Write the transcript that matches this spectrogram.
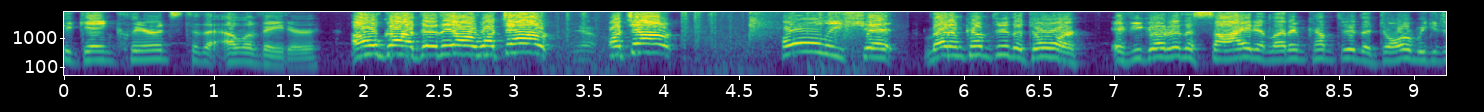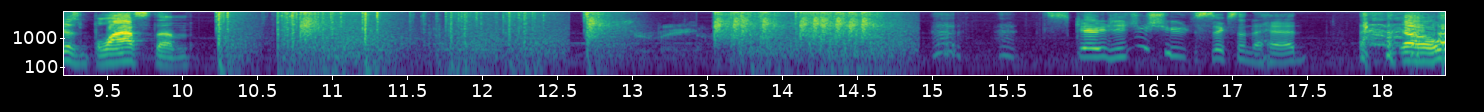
to gain clearance to the elevator. Oh God, there they are! Watch out! Yep. Watch out! Holy shit! Let him come through the door. If you go to the side and let him come through the door, we can just blast them. Scary, did you shoot six in the head? No.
